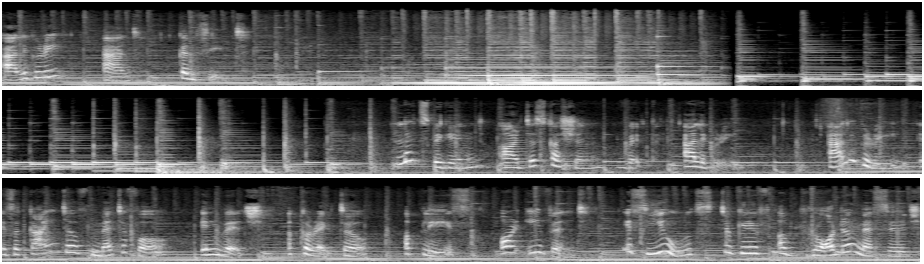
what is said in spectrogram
allegory and conceit. Begin our discussion with allegory. Allegory is a kind of metaphor in which a character, a place, or event is used to give a broader message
